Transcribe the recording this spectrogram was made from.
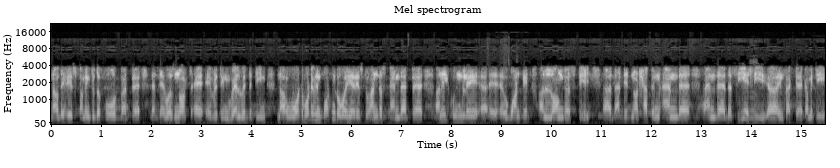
Now, it is coming to the fore, but that there was not everything well with the team. Now, what what is important over here is to understand that uh, Anil Kumble uh, uh, wanted a longer stay. Uh, that did not happen, and uh, and uh, the CAC, in fact, committee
